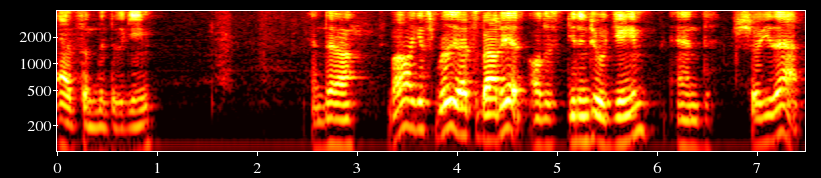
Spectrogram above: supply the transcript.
Add something to the game. And, uh, well, I guess really that's about it. I'll just get into a game and show you that.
